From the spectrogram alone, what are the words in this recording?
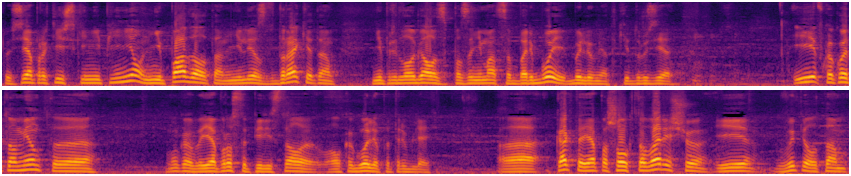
То есть я практически не пьянел, не падал, там, не лез в драки, там, не предлагал позаниматься борьбой, были у меня такие друзья. И в какой-то момент, э, ну, как бы я просто перестал алкоголь употреблять. А, Как-то я пошел к товарищу и выпил там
